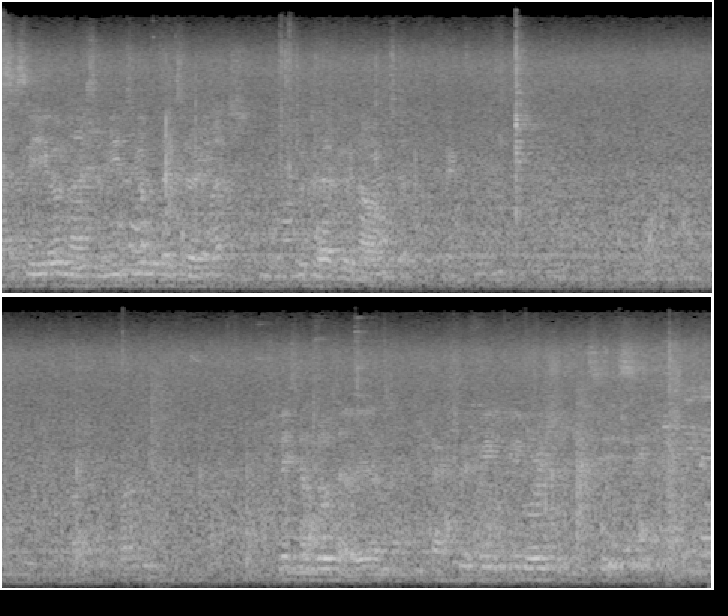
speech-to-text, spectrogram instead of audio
Nice to see you. Nice to meet you. Thanks very much. Good to have you in our hotel. Please come closer. Yeah. Feel, feel, feel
